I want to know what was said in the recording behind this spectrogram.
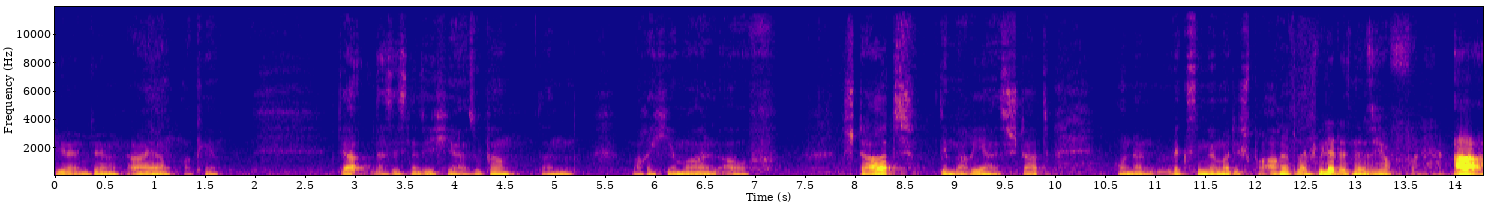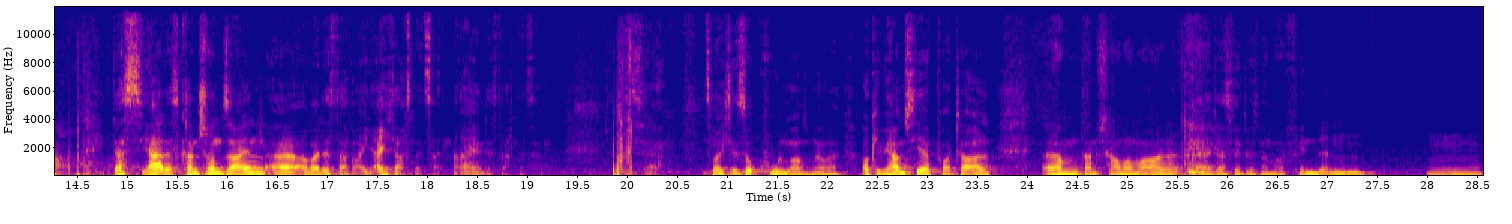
hier in dem... Ah ja, okay. Ja, das ist natürlich hier super. Dann mache ich hier mal auf Start. Die Marie heißt Start. Und dann wechseln wir mal die Sprache. Vielleicht will er das nicht, dass ich auf. Ah, das, ja, das kann schon sein, äh, aber das darf eigentlich, eigentlich darf es nicht sein. Nein, das darf nicht sein. Das, äh, jetzt wollte ich das so cool machen, aber okay, wir haben es hier, Portal. Ähm, dann schauen wir mal, äh, dass wir das nochmal finden. Hm.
